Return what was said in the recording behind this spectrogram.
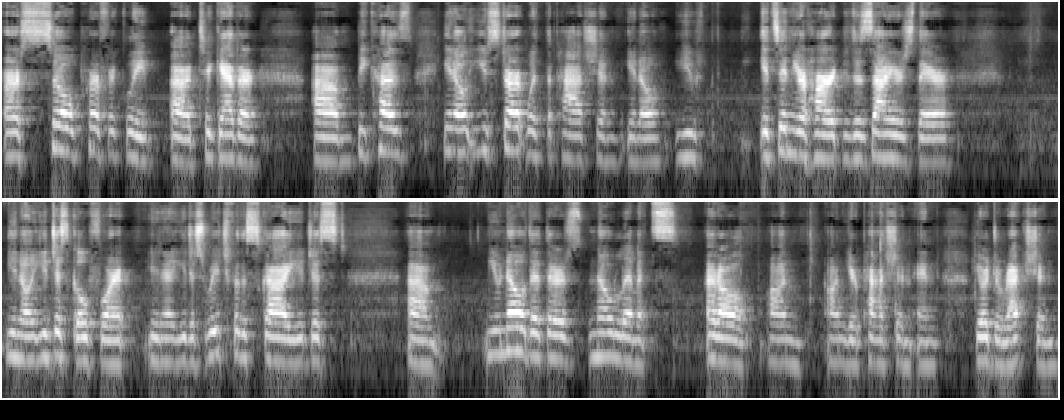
are so perfectly uh, together um, because, you know, you start with the passion, you know, you it's in your heart, the desire's there, you know, you just go for it. You know, you just reach for the sky. You just, um, you know that there's no limits at all on, on your passion and your direction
